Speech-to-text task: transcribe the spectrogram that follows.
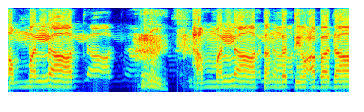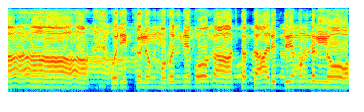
ഹമ്മല്ല ഹമ്മല്ല തങ്കത്യോ അബദാ ഒരിക്കലും മുറിഞ്ഞു പോകാത്ത ദാരിദ്ര്യമുണ്ടല്ലോ.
